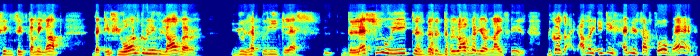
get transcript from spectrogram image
thing that's coming up that if you want to live longer, you'll have to eat less. The less you eat, the, the longer your life is. Because our eating habits are so bad.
